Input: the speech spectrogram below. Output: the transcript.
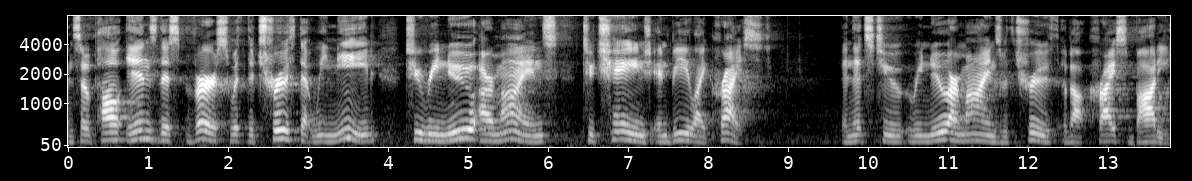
And so Paul ends this verse with the truth that we need to renew our minds to change and be like Christ. And it's to renew our minds with truth about Christ's body.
